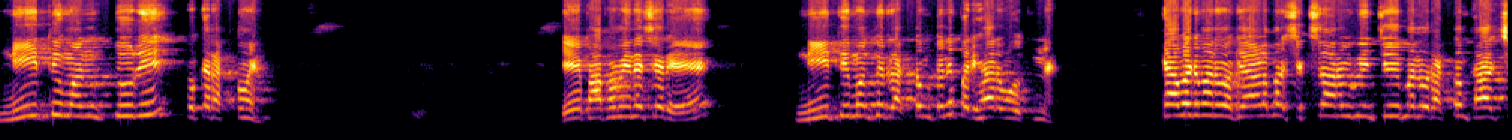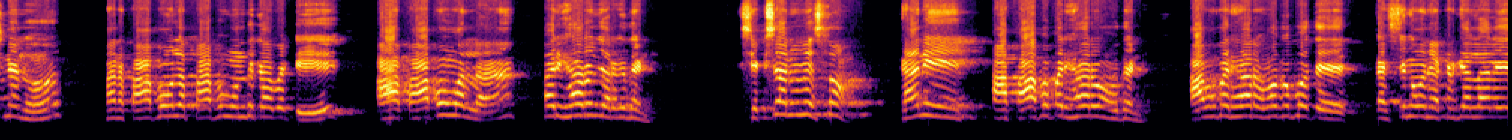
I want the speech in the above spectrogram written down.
నీతిమంతుని ఒక రక్తం ఏ పాపమైనా సరే నీతిమంతుని రక్తంతోనే పరిహారం అవుతుంది. కాబట్టి మనం ఒకవేళ మన శిక్ష అనుభవించి మనం రక్తం కాల్చినను మన పాపంలో పాపం ఉంది కాబట్టి ఆ పాపం వల్ల పరిహారం జరగదండి. శిక్ష అనుభవిస్తాం కానీ ఆ పాప పరిహారం అవదండి. పాప పరిహారం అవ్వకపోతే ఖచ్చితంగా మనం ఎక్కడికి వెళ్ళాలి?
